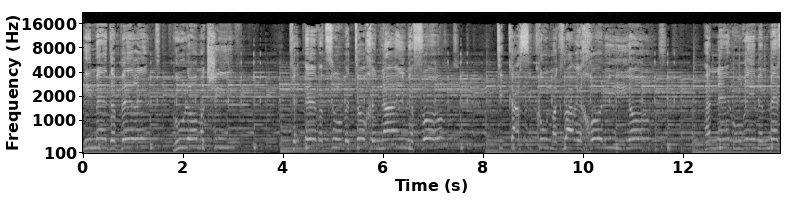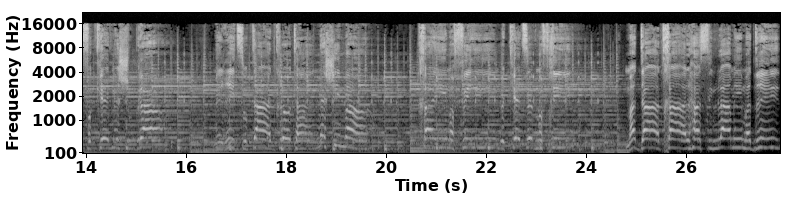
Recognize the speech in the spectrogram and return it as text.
היא מדברת, הוא לא מקשיב. כאב עצור בתוך עיניים יפות. תיקח סיכון, מה כבר יכול להיות? הנעורים הם מפקד משוגע. מריץ אותה עד כלות הנשימה. חיים עפים בקצב מפחיד. מה דעתך על השמלה ממדריד?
